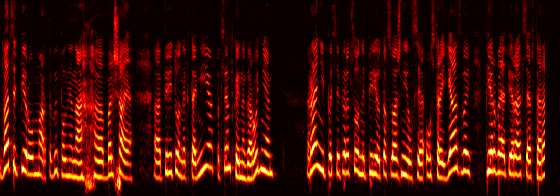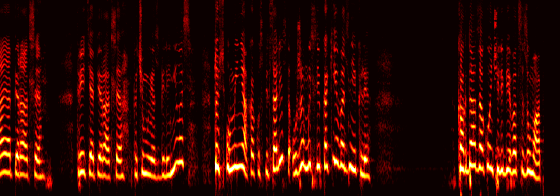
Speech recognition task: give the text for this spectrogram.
21 марта выполнена э, большая э, перитонэктомия, пациентка иногородняя. Ранний послеоперационный период осложнился острой язвой. Первая операция, вторая операция, третья операция. Почему я взбеленилась? То есть у меня, как у специалиста, уже мысли какие возникли? Когда закончили бевацизумаб?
